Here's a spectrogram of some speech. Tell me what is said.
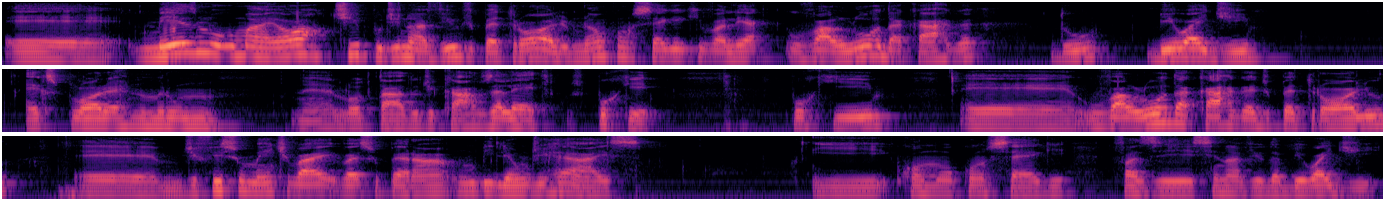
é, mesmo o maior tipo de navio de petróleo não consegue equivaler ao valor da carga do BYD Explorer número 1, né, lotado de carros elétricos. Por quê? Porque é, o valor da carga de petróleo é, dificilmente vai, vai superar um bilhão de reais. E como consegue fazer esse navio da BYD,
